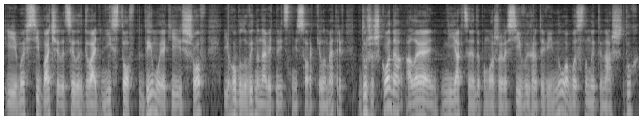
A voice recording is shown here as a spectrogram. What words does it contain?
І ми всі бачили цілих два дні стовп диму, який йшов. Його було видно навіть на відстані 40 кілометрів. Дуже шкода, але ніяк це не допоможе Росії виграти війну або зломити наш дух.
